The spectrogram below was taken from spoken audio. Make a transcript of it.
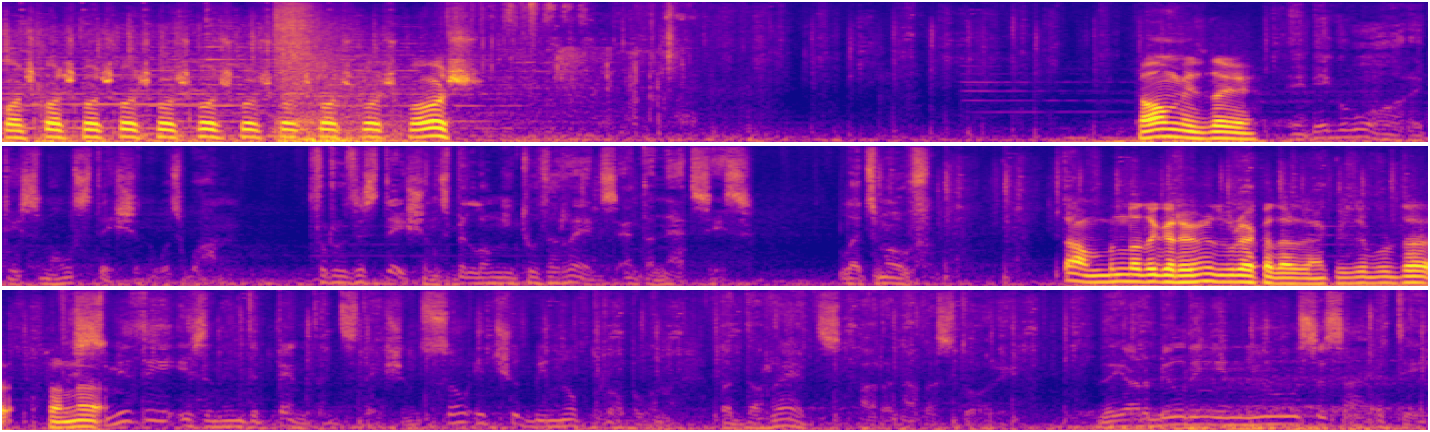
Koş koş koş koş koş koş koş koş koş koş koş. Tamam mıyız dayı? Small station was won. Through the stations belonging to the Reds and the Nazis. Let's move. Tamam bunda da görevimiz buraya kadar demek. Bizi burada sonra smithy is an independent station, so it should be no problem. But the Reds are another story. They are building a new society,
